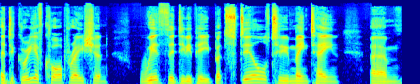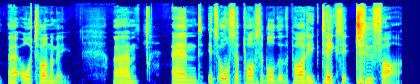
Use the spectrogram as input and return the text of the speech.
a degree of cooperation with the DPP, but still to maintain um, uh, autonomy. Um, and it's also possible that the party takes it too far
